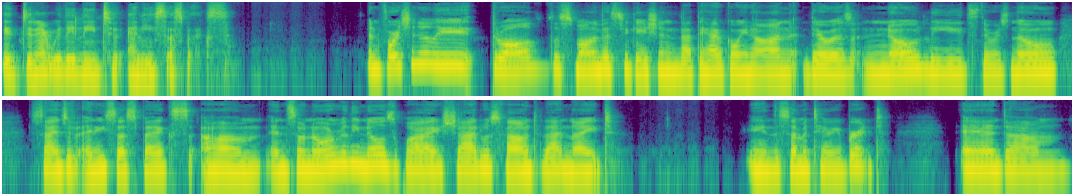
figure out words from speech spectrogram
it didn't really lead to any suspects. Unfortunately, through all the small investigation that they had going on, there was no leads, there was no signs of any suspects, um, and so no one really knows why Shad was found that night in the cemetery burnt. And um,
